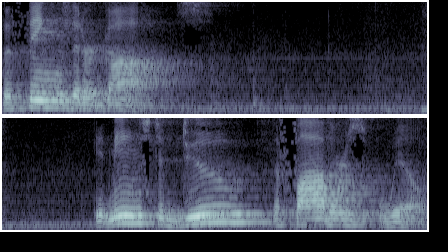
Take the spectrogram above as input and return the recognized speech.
the things that are God's? It means to do the Father's will.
